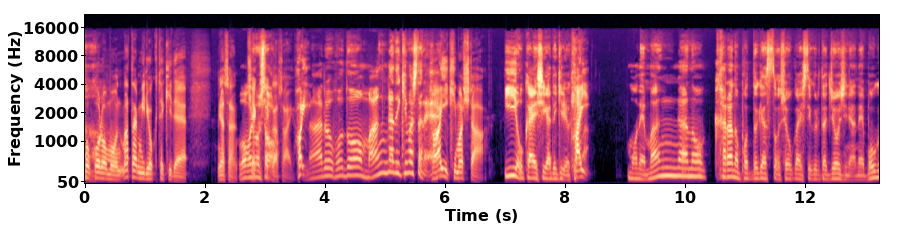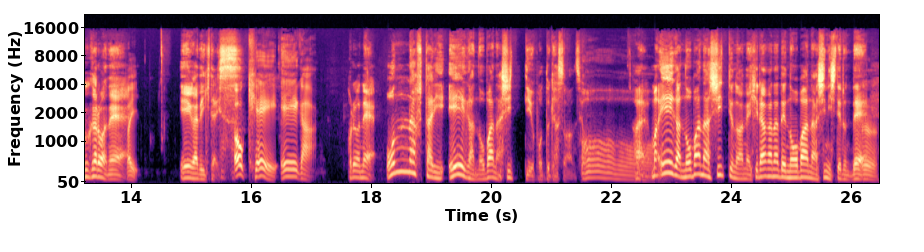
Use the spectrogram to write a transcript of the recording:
ところもまた魅力的で皆さんチェックしてたください。はい、なるほど漫画できましたね。はい、来ました。いいお返しができるよ。はいもうね漫画のからのポッドキャストを紹介してくれたジョージにはね僕からはね、はい。映画でいきたいです。OK、映画。これはね女二人映画の話っていうポッドキャストなんですよ。はい。まあ、映画の話っていうのはねひらがなでの話にしてるんで、うん。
